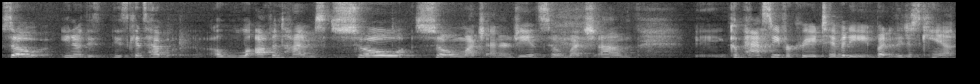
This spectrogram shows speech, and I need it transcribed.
So, you know, these, these kids have a, oftentimes so, so much energy and so much. Um, capacity for creativity, but they just can't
